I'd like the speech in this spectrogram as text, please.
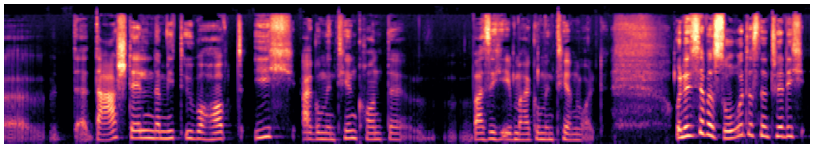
äh, darstellen, damit überhaupt ich argumentieren konnte, was ich eben argumentieren wollte. Und es ist aber so, dass natürlich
